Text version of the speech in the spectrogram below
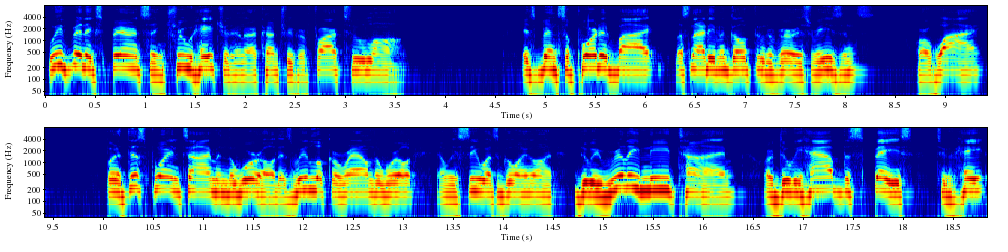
We've been experiencing true hatred in our country for far too long. It's been supported by, let's not even go through the various reasons or why, but at this point in time in the world, as we look around the world and we see what's going on, do we really need time or do we have the space to hate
